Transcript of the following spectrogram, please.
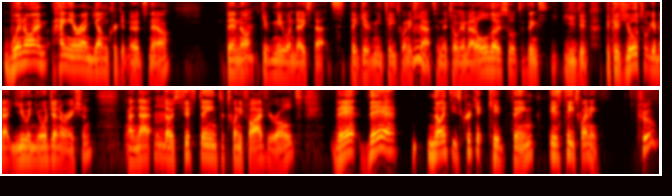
when I'm hanging around young cricket nerds now, they're not mm. giving me one day stats. They're giving me T20 mm. stats and they're talking about all those sorts of things you did because you're talking about you and your generation and that mm. those 15 to 25 year olds, their, their 90s cricket kid thing is T20. True.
